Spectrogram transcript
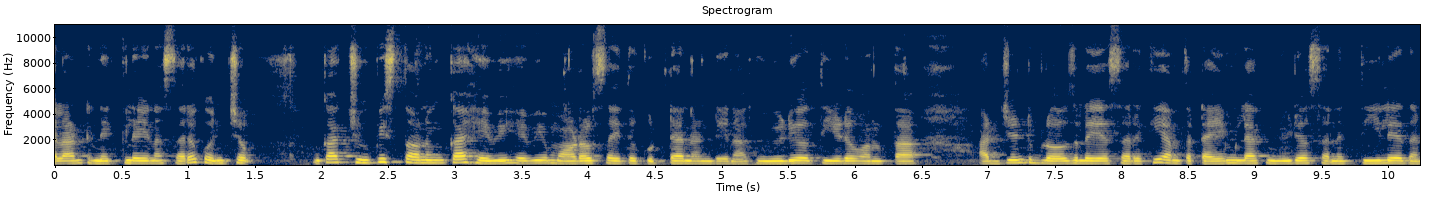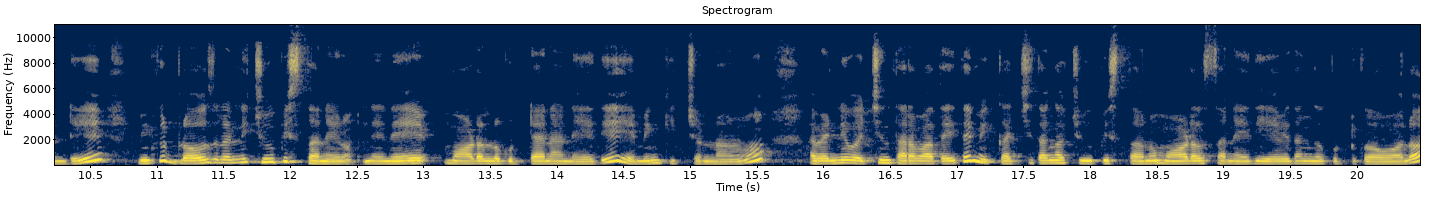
ఎలాంటి నెక్లైనా సరే కొంచెం ఇంకా చూపిస్తాను. ఇంకా హెవీ హెవీ మోడల్స్ అయితే కుట్టానండి. నాకు వీడియో తీయడం అంతా అర్జెంట్ బ్లౌజులు అయ్యేసరికి అంత టైం లేక వీడియోస్ అనేది తీయలేదండి. మీకు బ్లౌజులన్నీ చూపిస్తాను నేను. నేనే మోడల్లో కుట్టాను అనేది హెమింగ్కి ఇచ్చున్నాను. అవన్నీ వచ్చిన తర్వాత అయితే మీకు ఖచ్చితంగా చూపిస్తాను మోడల్స్ అనేది ఏ విధంగా కుట్టుకోవాలో.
